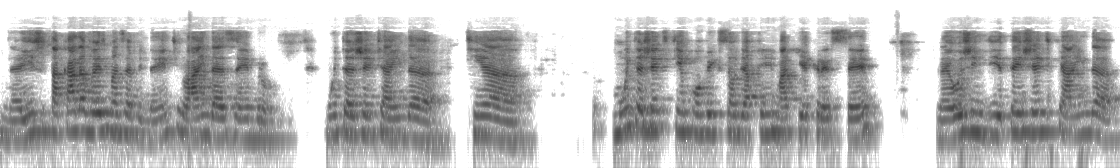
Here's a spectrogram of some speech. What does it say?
né? Isso está cada vez mais evidente. Lá em dezembro, muita gente ainda tinha, muita gente tinha convicção de afirmar que ia crescer. Né? Hoje em dia tem gente que ainda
